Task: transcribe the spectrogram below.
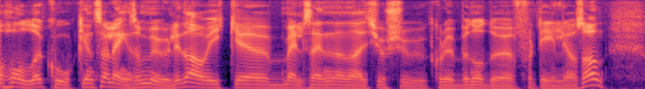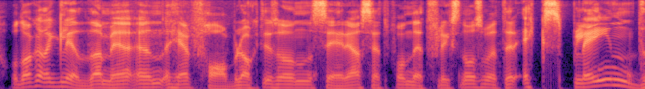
å holde koken så lenge som mulig, da, og ikke melde seg inn i den 27-klubben og dø for tidlig og sånn. Og da kan jeg glede deg med en helt fabelaktig sånn serie jeg har sett på Netflix nå, som heter Explained.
